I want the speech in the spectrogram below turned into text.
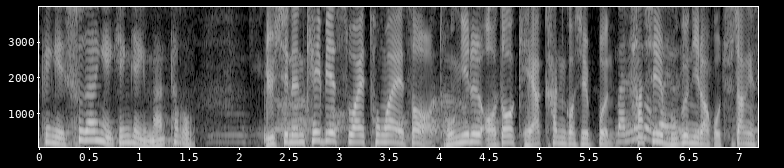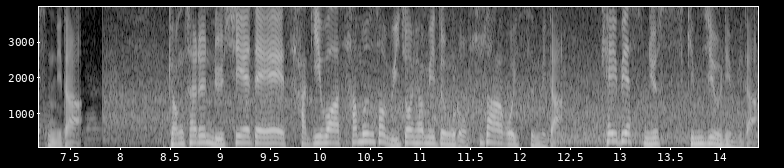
그게 수당이 굉장히 많다고 류 씨는 KBS와의 통화에서 동의를 얻어 계약한 것일 뿐 사실 무근이라고 주장했습니다. 경찰은 류 씨에 대해 사기와 사문서 위조 혐의 등으로 수사하고 있습니다. KBS 뉴스 김지훈입니다.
